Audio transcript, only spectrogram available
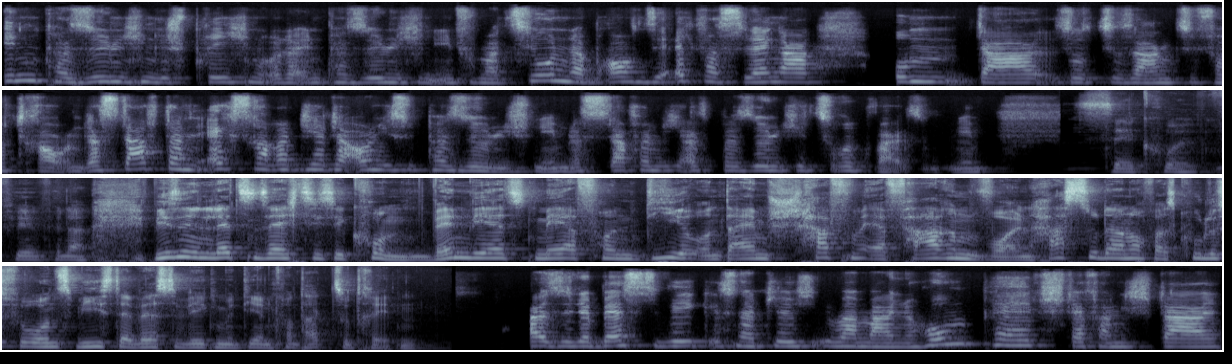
in persönlichen Gesprächen oder in persönlichen Informationen. Da brauchen Sie etwas länger, um da sozusagen zu vertrauen. Das darf dann ein Extravertierter auch nicht so persönlich nehmen. Das darf er nicht als persönliche Zurückweisung nehmen. Sehr cool. Vielen, vielen Dank. Wir sind in den letzten 60 Sekunden. Wenn wir jetzt mehr von dir und deinem Schaffen erfahren wollen, hast du da noch was Cooles für uns? Wie ist der beste Weg, mit dir in Kontakt zu treten? Also der beste Weg ist natürlich über meine Homepage stephaniestahl.de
